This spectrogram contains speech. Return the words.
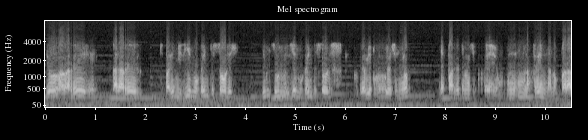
Yo agarré, agarré separé mis diezmos 20 soles, di mis diezmos 20 soles que había prometido el Señor, y aparte también separé una ofrenda, ¿no? Para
